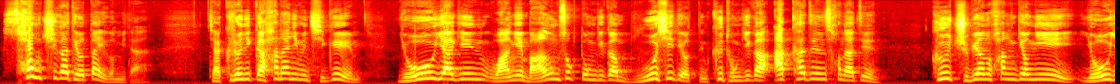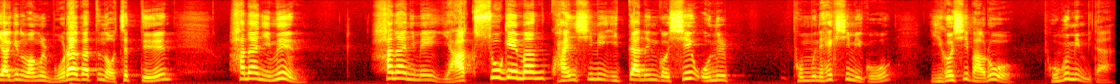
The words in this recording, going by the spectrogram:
성취가 되었다 이겁니다. 자, 그러니까 하나님은 지금 요야긴 왕의 마음속 동기가 무엇이 되었든 그 동기가 악하든 선하든 그 주변 환경이 요야긴 왕을 몰아갔든 어쨌든 하나님은 하나님의 약속에만 관심이 있다는 것이 오늘 본문의 핵심이고 이것이 바로 복음입니다.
